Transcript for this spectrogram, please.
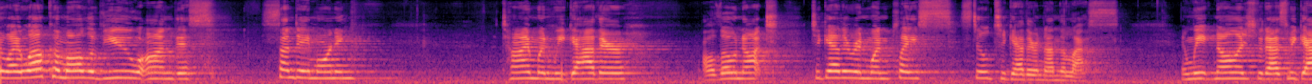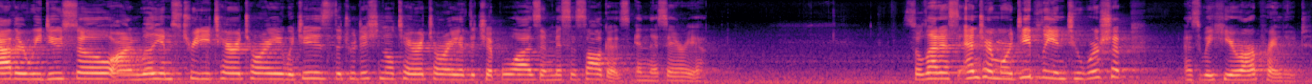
So I welcome all of you on this Sunday morning, a time when we gather, although not together in one place, still together nonetheless. And we acknowledge that as we gather, we do so on Williams Treaty territory, which is the traditional territory of the Chippewas and Mississaugas in this area. So let us enter more deeply into worship as we hear our prelude.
